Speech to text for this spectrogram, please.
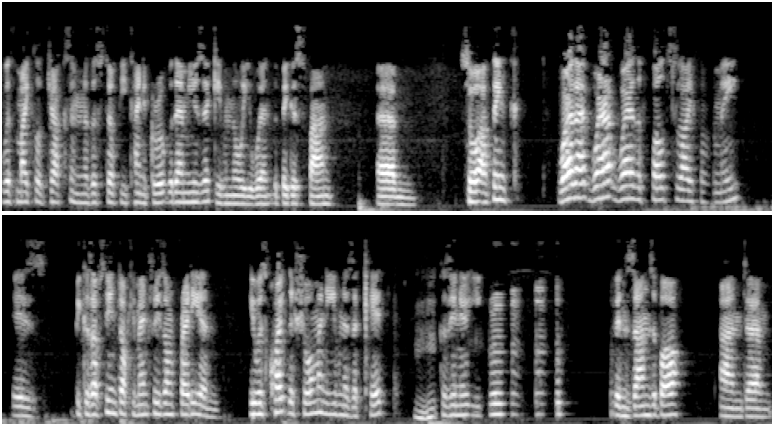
with Michael Jackson and other stuff, you kind of grew up with their music, even though you weren't the biggest fan. Um, so I think where that, where, where the faults lie for me is because I've seen documentaries on Freddie and he was quite the showman even as a kid Mm-hmm. because you know he grew up in Zanzibar, and um,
